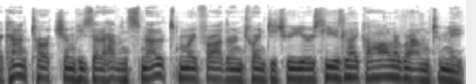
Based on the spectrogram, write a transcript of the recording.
I can't touch him." He said, "I haven't smelt my father in 22 years. He is like a hologram to me."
